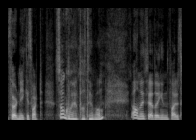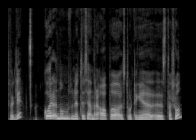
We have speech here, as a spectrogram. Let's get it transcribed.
før den gikk i svart. Så går jeg på T-banen. Aner fred og ingen fare, selvfølgelig. Går noen minutter senere av på Stortinget stasjon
